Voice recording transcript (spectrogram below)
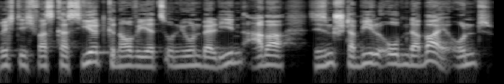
richtig was kassiert, genau wie jetzt Union Berlin, aber sie sind stabil oben dabei und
